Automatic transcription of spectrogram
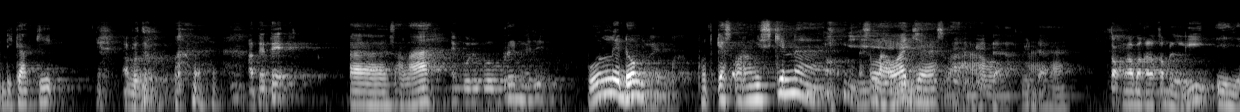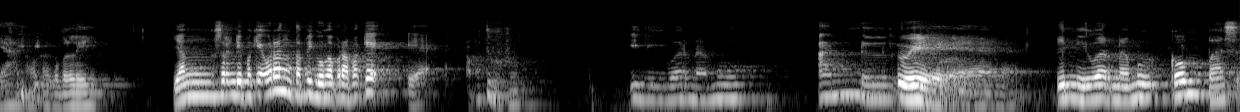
di kaki. Apa tuh? ATT Eh, salah. Eh boleh bawa brand gak sih? Boleh dong podcast orang miskin nah Oh, iya. selalu aja selalu beda beda Ah. tok nggak bakal kebeli Iya, mau kagak beli. Yang sering dipakai orang tapi gua nggak pernah pakai, ya. apa tuh ini warnamu Wih, ini warnamu kompas.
